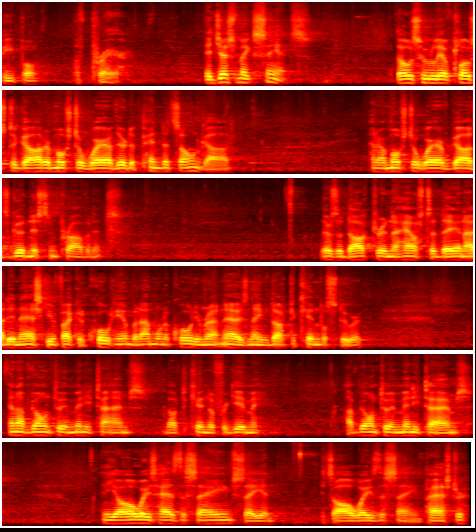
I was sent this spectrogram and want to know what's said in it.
people of prayer. It just makes sense. Those who live close to God are most aware of their dependence on God and are most aware of God's goodness and providence. There's a doctor in the house today, and I didn't ask you if I could quote him, but I'm going to quote him right now. His name is Dr. Kendall Stewart. And I've gone to him many times. Dr. Kendall, forgive me. I've gone to him many times. And he always has the same saying. It's always the same. Pastor,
